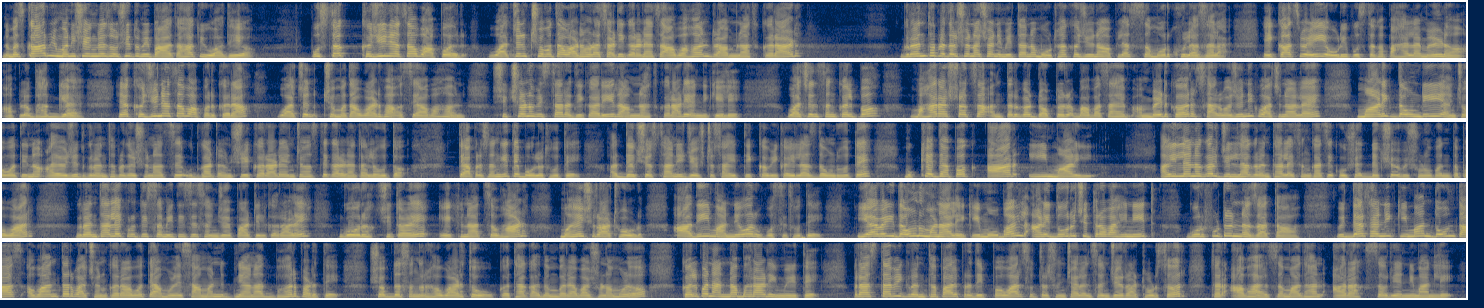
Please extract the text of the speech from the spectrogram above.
नमस्कार मी मनीषा इंगळे जोशी. तुम्ही पाहत आहात युवाध्येय पुस्तक खजिन्याचा वापर वाचन क्षमता वाढवण्यासाठी करण्याचं आवाहन रामनाथ कराड. ग्रंथ प्रदर्शनाच्या निमित्तानं मोठा खजिना आपल्यासमोर खुला झालाय. एकाच वेळी एवढी पुस्तकं पाहायला मिळणं आपलं भाग्य आहे. या खजिन्याचा वापर करा वाचन क्षमता वाढवा असे आवाहन शिक्षण विस्तार अधिकारी रामनाथ कराड यांनी केले. वाचन संकल्प महाराष्ट्राचा अंतर्गत डॉक्टर बाबासाहेब आंबेडकर सार्वजनिक वाचनालय माणिक दौंडी यांच्या वतीनं आयोजित ग्रंथ प्रदर्शनाचे उद्घाटन श्री कराड यांच्या हस्ते करण्यात आलं होतं. त्याप्रसंगी ते बोलत होते. अध्यक्षस्थानी ज्येष्ठ साहित्यिक कवी कैलास दौंड होते. मुख्याध्यापक आर ई माळी अहिल्यानगर जिल्हा ग्रंथालय संघाचे कोषाध्यक्ष विष्णुपंत पवार ग्रंथालय कृती समितीचे संजय पाटील कराळे गोरख चितळे एकनाथ चव्हाण महेश राठोड आदी मान्यवर उपस्थित होते. यावेळी दौंड म्हणाले की मोबाईल आणि दूरचित्रवाहिनीत गुरफुटून न जाता विद्यार्थ्यांनी किमान दोन तास अवांतर वाचन करावं त्यामुळे सामान्य ज्ञानात भर पडते. शब्दसंग्रह वाढतो. कथा कादंबऱ्या वाचनामुळं कल्पनांना भरारी मिळते. प्रास्ताविक ग्रंथपाल प्रदीप पवार सूत्रसंचालन संजय राठोड सर तर आभार. समाधान आराख सर यांनी मानले.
